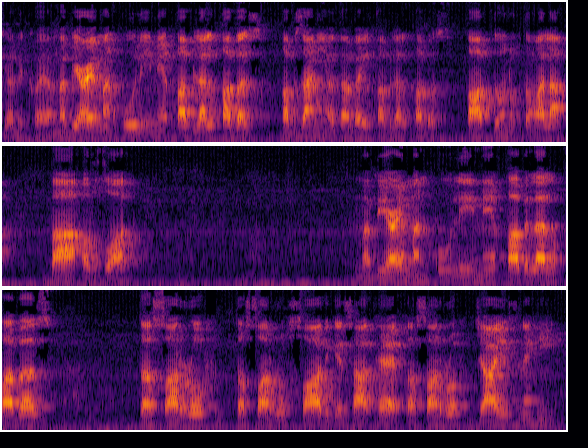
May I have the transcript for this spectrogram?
کیا لکھا ہے؟ مبیع منقولی میں قبل القبض۔ قبضہ نہیں ہوتا بھائی، قبل القبض۔ قاف دو نقطوں والا، با اور زواد مبیع منقولی میں قبل القبض تصرف تصرف سواد کے ساتھ ہے، تصرف جائز نہیں۔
